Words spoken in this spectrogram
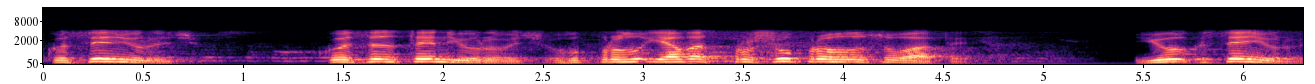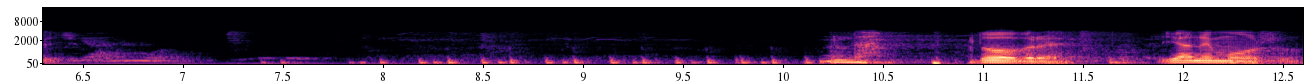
Костянтин Юрович. Костянтин Юрович, я вас прошу проголосувати. Ю, Костянтин Юрович. да. Добре, я не можу.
